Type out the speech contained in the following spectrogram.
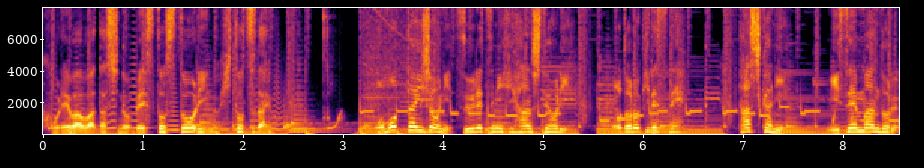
これは私のベストストーリーの一つだよ。思った以上に痛烈に批判しており驚きですね。確かに2000万ドル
